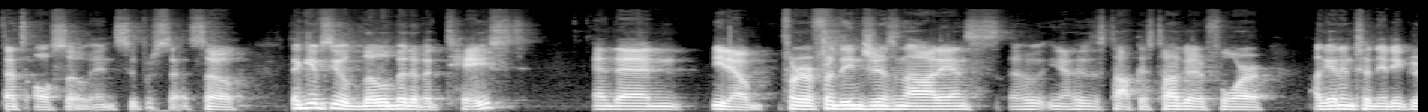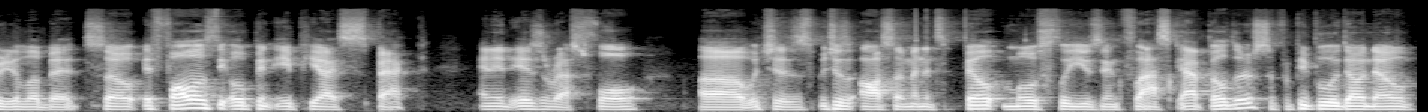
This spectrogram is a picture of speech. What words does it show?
that's also in Superset. So that gives you a little bit of a taste. And then, you know, for for the engineers in the audience who you know who this talk is targeted for, I'll get into nitty gritty a little bit. So it follows the Open API spec, and it is RESTful, uh, which is which is awesome, and it's built mostly using Flask App Builder. So for people who don't know,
